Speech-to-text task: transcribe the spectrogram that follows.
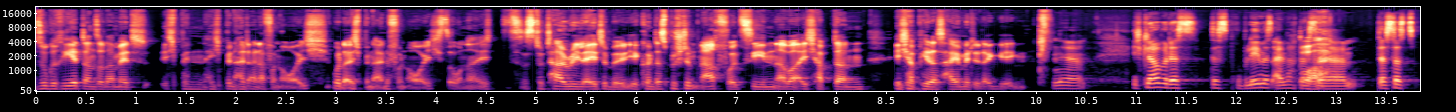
suggeriert dann so damit, ich bin, ich bin halt einer von euch oder ich bin eine von euch. So, ne? das ist total relatable. Ihr könnt das bestimmt nachvollziehen, aber ich habe dann, ich habe hier das Heilmittel dagegen. Ja, ich glaube, dass das Problem ist einfach, dass, äh, dass, das,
